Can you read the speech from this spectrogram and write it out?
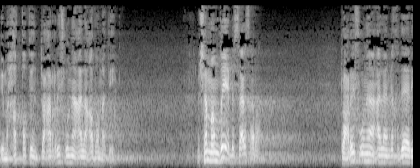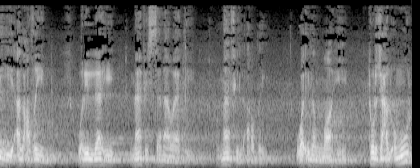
بمحطة تعرفنا على عظمته. مشان ما نضيع بالسرسرة. تعرفنا على مقداره العظيم. ولله ما في السماوات وما في الأرض وإلى الله ترجع الأمور.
